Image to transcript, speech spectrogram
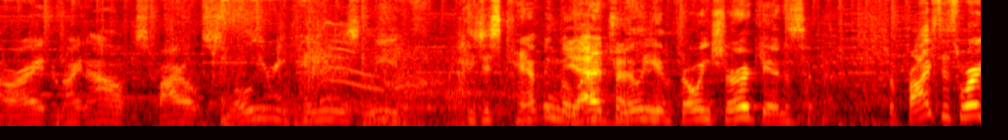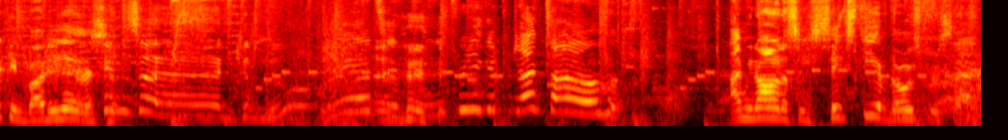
All right, and right now, Spiral slowly regaining this lead by just camping the Yeah. ledge, really, and throwing shurikens. Surprised it's working, but it is. Shuriken's a good move. Yeah, it's a, pretty good projectile. I mean, honestly, 60 of those percent.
